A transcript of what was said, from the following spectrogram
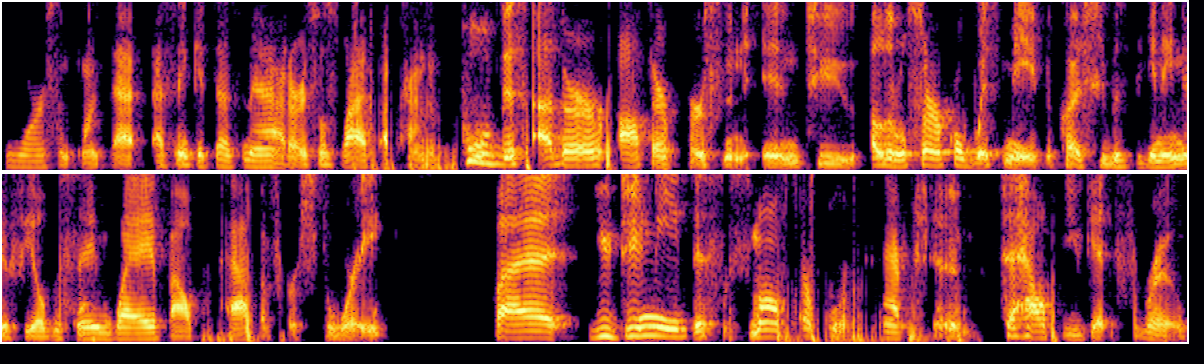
or something like that. I think it does matter. So that's why I kind of pulled this other author person into a little circle with me because she was beginning to feel the same way about the path of her story. But you do need this small circle of connection to help you get through.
